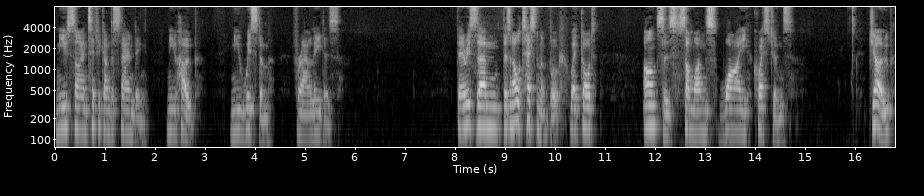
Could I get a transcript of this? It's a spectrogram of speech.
new scientific understanding, new hope, new wisdom for our leaders. There is um, there's an Old Testament book where God answers someone's why questions. Job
